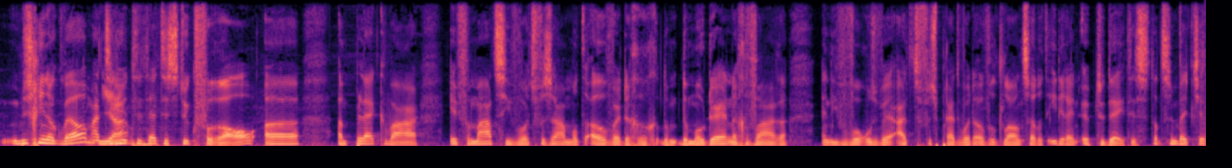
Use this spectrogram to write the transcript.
misschien ook wel, maar het, ja. het, het is natuurlijk vooral uh, een plek waar informatie wordt verzameld over de, de, de, moderne gevaren. En die vervolgens weer uitverspreid worden over het land, zodat iedereen up-to-date is. Dat is een beetje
